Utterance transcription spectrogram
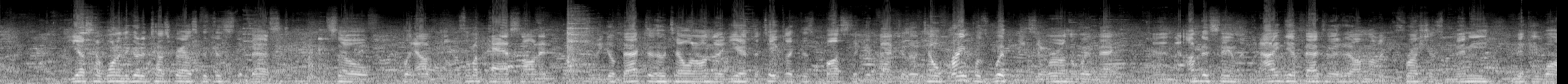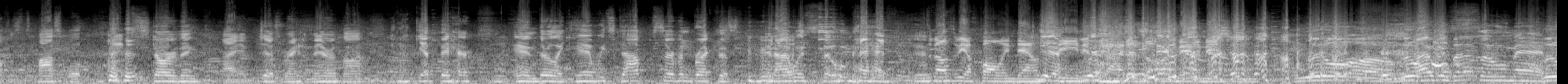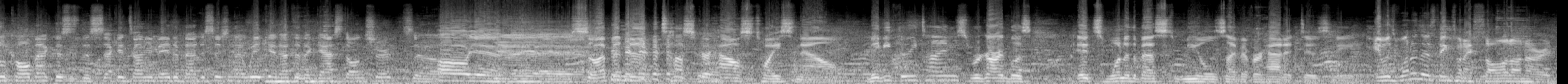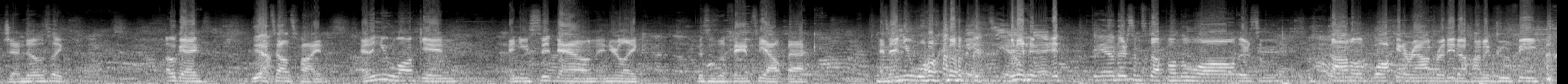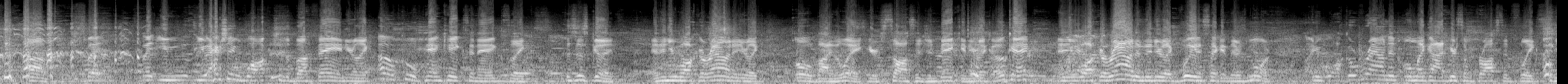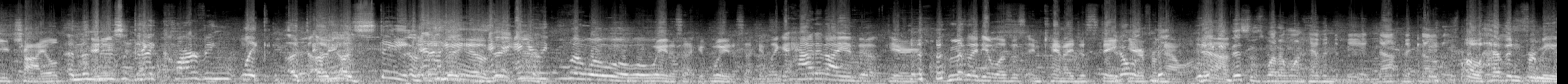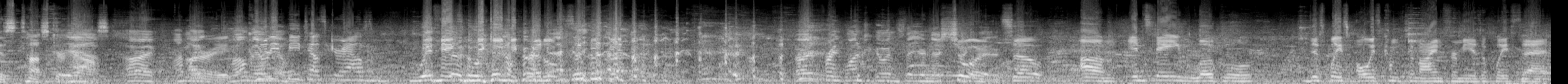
yes, I wanted to go to House because this is the best. So, but I was on a pass on it. So we go back to the hotel, and on the you have to take like this bus to get back to the hotel. Frank was with me, so we're on the way back. And I'm just saying, like, when I get back to the hill, I'm gonna crush as many Mickey waffles as possible. I am starving. I have just ran a marathon, and I get there, and they're like, "Yeah, we stopped serving breakfast," and I was so mad. There's about to be a falling down Yeah, scene yeah. inside of the Art of Animation. Little uh, little I was callback. so mad. Little callback. This is the second time you made a bad decision that weekend after the Gaston shirt. So. Oh yeah, yeah, yeah, yeah. yeah. So I've been to Tusker House twice now, maybe three times. Regardless, it's one of the best meals I've ever had at Disney. It was one of those things when I saw it on our agenda. I was like, okay, Yeah. that sounds fine. And then you walk in and you sit down and you're like, this is a fancy Outback. And then you walk up, it, you know, there's some stuff on the wall. There's some Donald walking around ready to hunt a Goofy. Um, but but you you actually walk to the buffet and you're like, oh cool, pancakes and eggs. Like this is good. And then you walk around and you're like, oh by the way, here's sausage and bacon. You're like, okay. And you walk around and then you're like, wait a second, there's more. And you walk around and oh my god, here's some frosted flakes, you child. And then you- there's a guy carving like a, a, a steak and a and, ham. and- and you're like, whoa, whoa, whoa, whoa, wait a second, wait a second. Like, how did I end up here? Whose idea was this, and can I just stay You know here what? from May- now on? Maybe Yeah. this is what I want heaven to be, and not McDonald's. Oh, heaven for me is Tusker Yeah. House. All right. I'm like, All right. Well, Could it go. be Tusker House With Mick, the- Mickey McGriddles? All right, Frank. Why don't you go ahead and say your next? Sure. pick there? So, um, in staying local, this place always comes to mind for me as a place that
